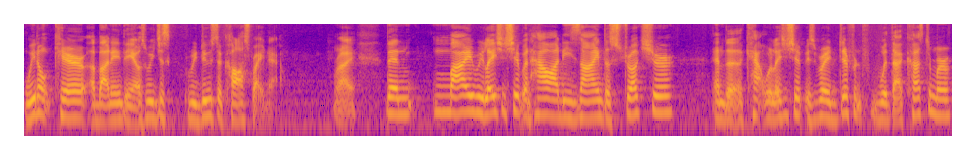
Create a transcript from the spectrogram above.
We don't care about anything else. We just reduce the cost right now, right? Then my relationship and how I design the structure and the account relationship is very different with that customer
